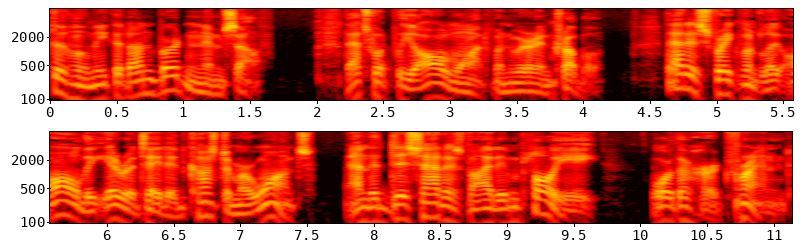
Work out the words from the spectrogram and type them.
to whom he could unburden himself. That's what we all want when we're in trouble. That is frequently all the irritated customer wants, and the dissatisfied employee, or the hurt friend.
